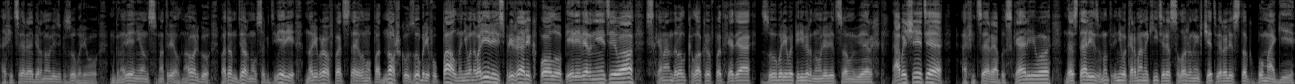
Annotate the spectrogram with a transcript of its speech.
Офицеры обернулись к Зубареву. Мгновение он смотрел на Ольгу, потом дернулся к двери, но Ребров подставил ему подножку, Зубарев упал, на него навалились, прижали к полу. «Переверните его!» — скомандовал Клоков, подходя. Зубарева перевернули лицом вверх. «Обыщите!» Офицеры обыскали его, достали из внутреннего кармана кителя сложенный в четверо листок бумаги.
